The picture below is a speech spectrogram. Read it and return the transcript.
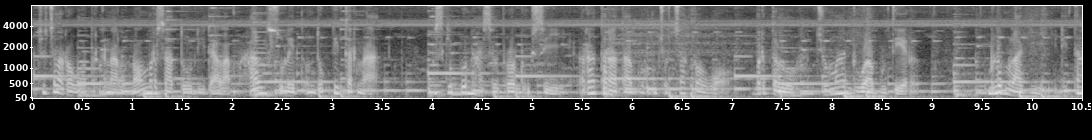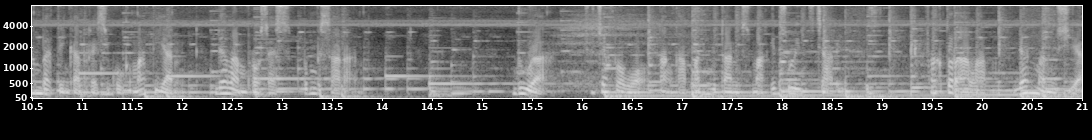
Cucak rowo terkenal nomor satu di dalam hal sulit untuk diternak Meskipun hasil produksi, rata-rata burung cucak rowo bertelur cuma dua butir belum lagi ditambah tingkat resiko kematian dalam proses pembesaran. 2. Cucak rowo tangkapan hutan semakin sulit dicari. Faktor alam dan manusia,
